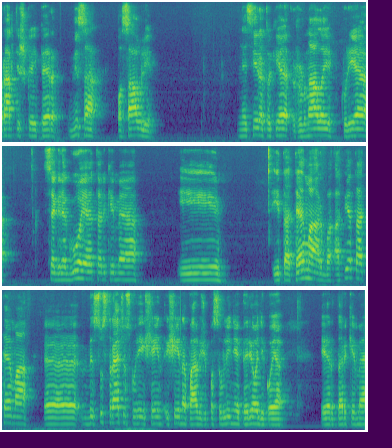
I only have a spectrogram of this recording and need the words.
praktiškai per visą pasaulį nes yra tokie žurnalai, kurie segreguoja, tarkime, į, į tą temą arba apie tą temą e, visus straipsnius, kurie išeina, išeina, pavyzdžiui, pasaulinėje periodikoje. Ir tarkime,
